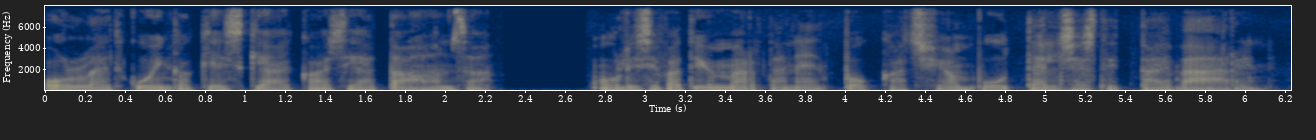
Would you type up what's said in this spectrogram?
olleet kuinka keskiaikaisia tahansa, olisivat ymmärtäneet Boccaccion puutteellisesti tai väärin –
